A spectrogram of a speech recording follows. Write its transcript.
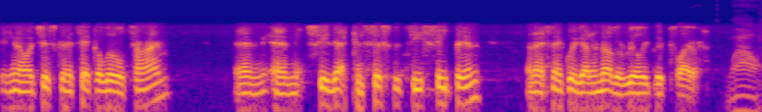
You know, it's just going to take a little time, and and see that consistency seep in. And I think we got another really good player. Wow.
